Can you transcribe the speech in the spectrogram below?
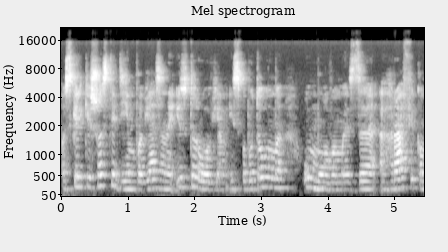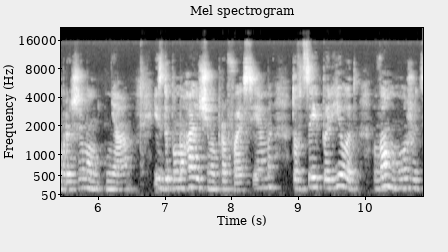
Оскільки шостий дім пов'язаний із здоров'ям, із побутовими умовами, з графіком, режимом дня, із допомагаючими професіями, то в цей період вам можуть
